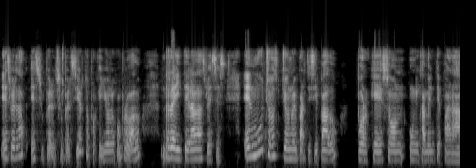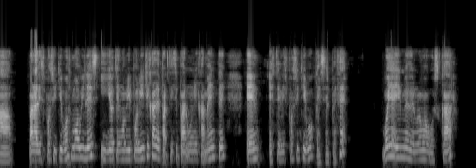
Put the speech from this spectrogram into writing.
Es verdad, es súper, súper cierto porque yo lo he comprobado reiteradas veces. En muchos yo no he participado porque son únicamente para, para dispositivos móviles y yo tengo mi política de participar únicamente en este dispositivo que es el PC. Voy a irme de nuevo a buscar.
